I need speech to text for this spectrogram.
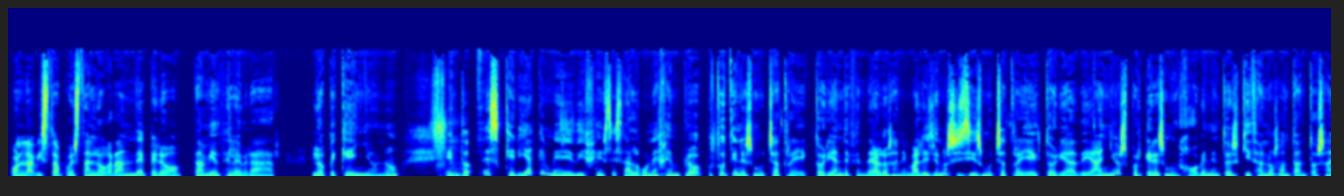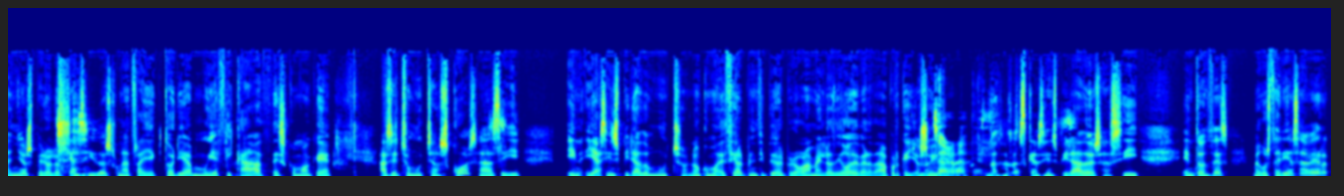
con la vista puesta en lo grande, pero también celebrar lo pequeño, ¿no? Entonces, quería que me dijeses algún ejemplo. Tú tienes mucha trayectoria en defender a los animales. Yo no sé si es mucha trayectoria de años, porque eres muy joven, entonces quizá no son tantos años, pero lo que ha sido es una trayectoria muy eficaz. Es como que has hecho muchas cosas y y, has inspirado mucho, ¿no? Como decía al principio del programa, y lo digo de verdad porque yo soy una de las que has inspirado, es así. Entonces, me gustaría saber,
